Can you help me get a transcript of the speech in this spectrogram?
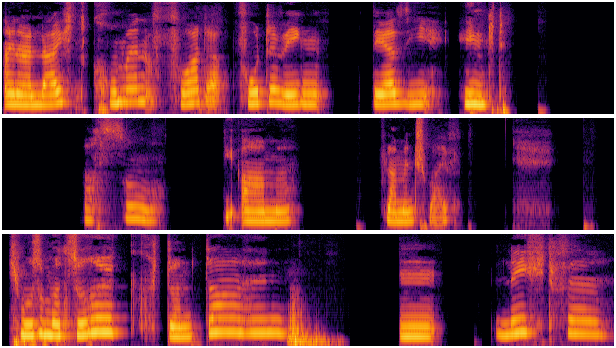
einer leicht krummen Vorderpfote, wegen der sie hinkt. Ach so, die arme Flammenschweif. Ich muss mal zurück, dann dahin. Hm, Lichtfell.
